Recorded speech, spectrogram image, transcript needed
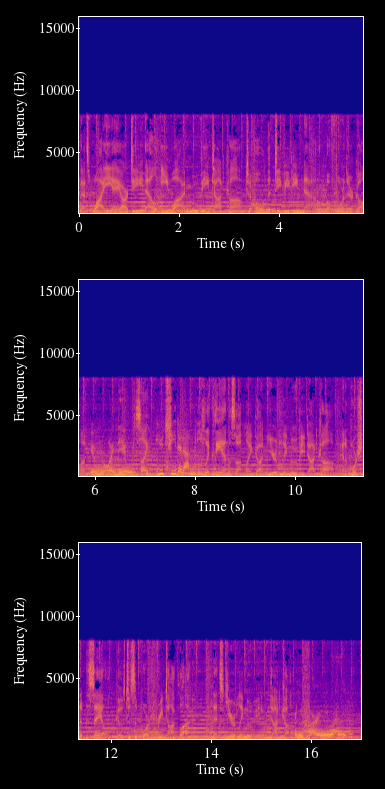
That's Y E A R D L E Y movie.com to own the DVD now before they're gone. You have no idea what it's like. You cheated on me. Click the Amazon link on yeardleymovie.com, and a portion of the sale goes to support Free Talk Live. That's yeardleymovie.com. Are you firing me, Riley?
